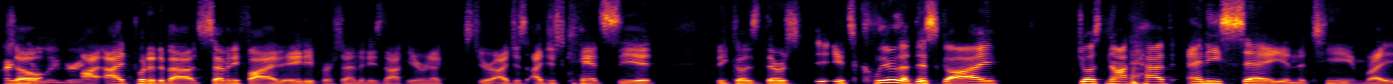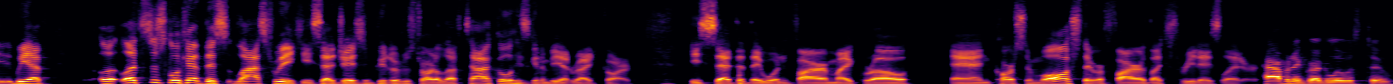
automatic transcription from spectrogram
I So, totally agree. I, I'd put it about 75, 80% that he's not here next year. I just I just can't see it because there's it's clear that this guy does not have any say in the team, right? We have let's just look at this last week. He said Jason Peters would start at left tackle. He's going to be at right guard. He said that they wouldn't fire Mike Groh and Carson Walch. They were fired like three days later. Happened to Greg Lewis too.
